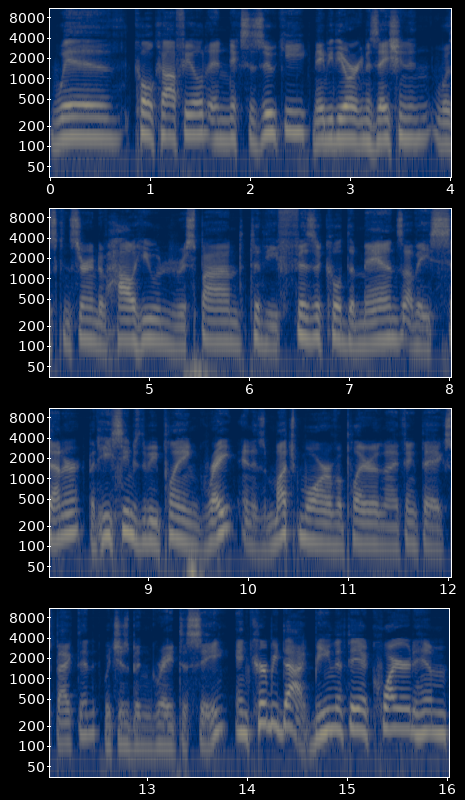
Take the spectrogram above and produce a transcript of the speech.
with Cole Caufield and Nick Suzuki. Maybe the organization was concerned of how he would respond to the physical demands of a center, but he seems to be playing great and is much more of a player than I think they expected, which has been great to see. And Kirby Dach, being that they acquired him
